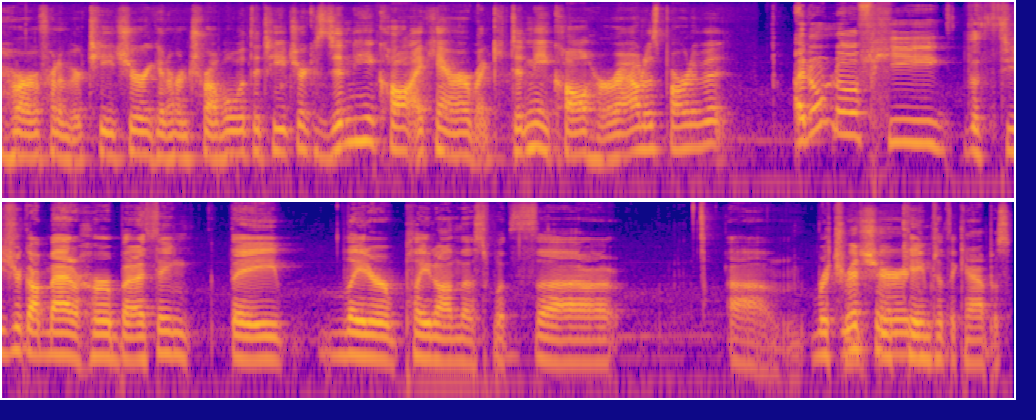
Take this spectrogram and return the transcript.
her in front of her teacher, get her in trouble with the teacher. Because didn't he call? I can't remember. But didn't he call her out as part of it? I don't know if he the teacher got mad at her, but I think they later played on this with uh, um, Richard, Richard. who came to the campus,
